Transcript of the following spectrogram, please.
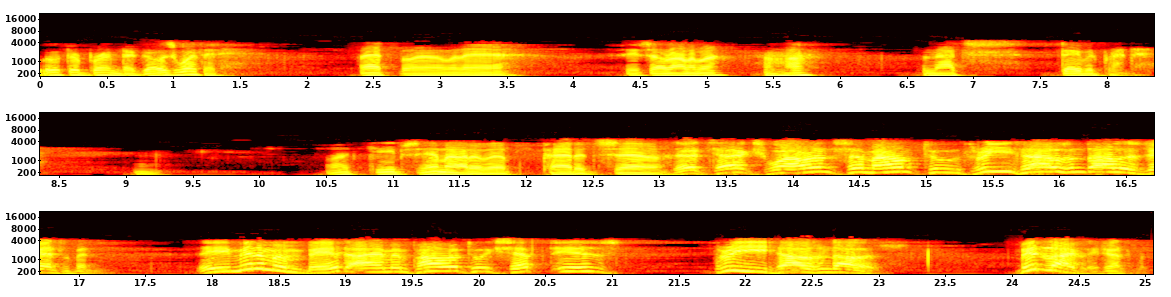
Luther Brenda goes with it. That boy over there. See Sir Oliver? Uh huh. And that's David Brenda. What keeps him out of a padded cell? The tax warrants amount to $3,000, gentlemen. The minimum bid I am empowered to accept is $3,000. Bid lively, gentlemen.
